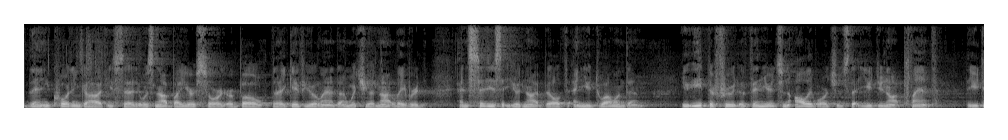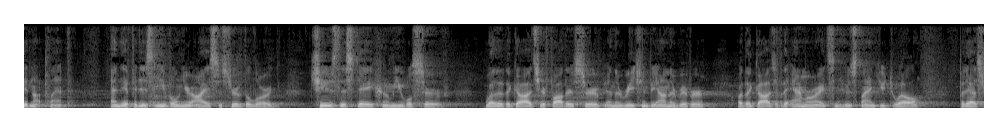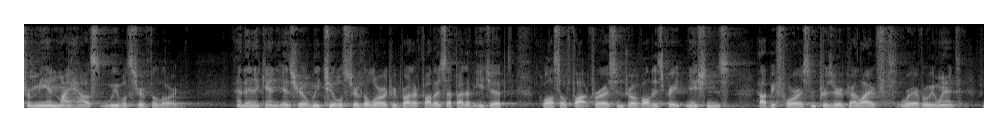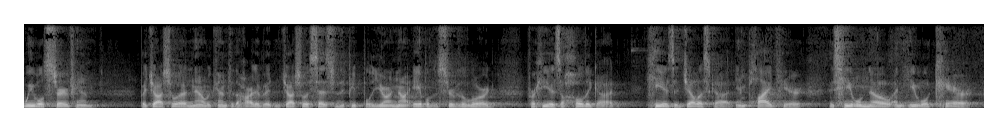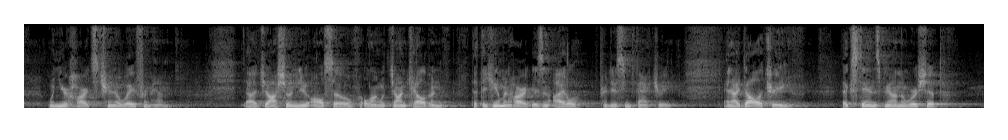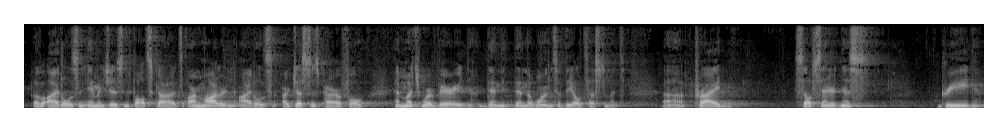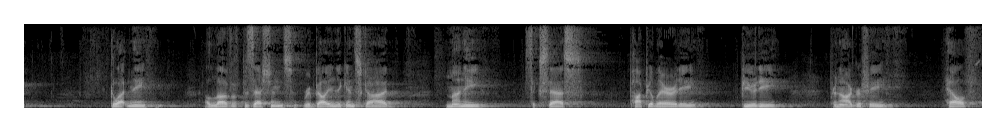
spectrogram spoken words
then he, quoting God, he said, It was not by your sword or bow that I gave you a land on which you had not labored, and cities that you had not built, and you dwell in them. You eat the fruit of vineyards and olive orchards that you do not plant, that you did not plant. And if it is evil in your eyes to serve the Lord, choose this day whom you will serve, whether the gods your fathers served in the region beyond the river, or the gods of the Amorites in whose land you dwell. But as for me and my house, we will serve the Lord. And then again, Israel, we too will serve the Lord who brought our fathers up out of Egypt, who also fought for us and drove all these great nations out before us and preserved our life wherever we went. We will serve him. But Joshua, now we come to the heart of it. Joshua says to the people, You are not able to serve the Lord, for he is a holy God. He is a jealous God. Implied here is he will know and he will care when your hearts turn away from him. Uh, Joshua knew also, along with John Calvin, that the human heart is an idol producing factory. And idolatry extends beyond the worship of idols and images and false gods. Our modern idols are just as powerful and much more varied than, than the ones of the Old Testament. Uh, pride, self centeredness, greed, gluttony, a love of possessions, rebellion against God, money, success, popularity, beauty, pornography, health,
